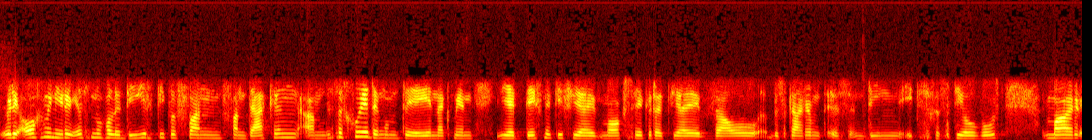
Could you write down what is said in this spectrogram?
oor die algemeen hier is nogal 'n duur tipe van van dekking. Um dis 'n goeie ding om te hê en ek meen jy definitief jy maak seker dat jy wel beskermd is indien iets gesteel word. Maar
